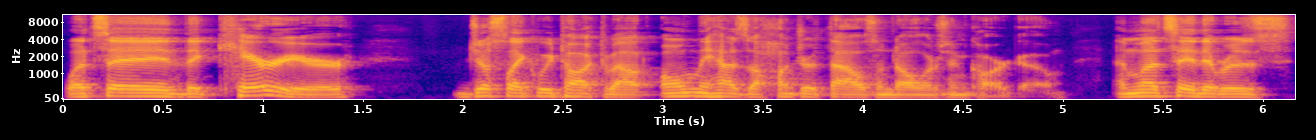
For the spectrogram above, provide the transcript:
Let's say the carrier, just like we talked about, only has hundred thousand dollars in cargo, and let's say there was.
